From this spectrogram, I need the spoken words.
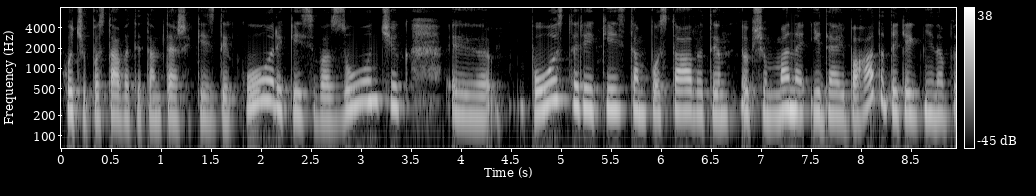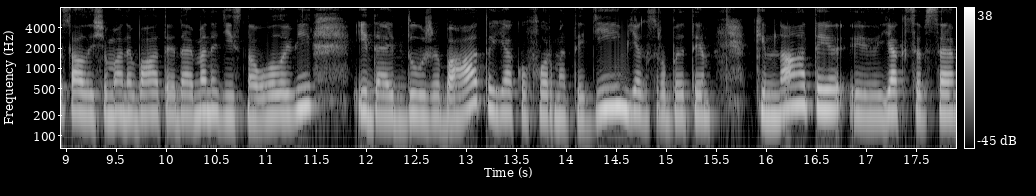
Хочу поставити там теж якийсь декор, якийсь вазончик, е, постер якийсь там поставити. В общем, в мене ідей багато, так як мені написали, що в мене багато ідей. В мене дійсно в голові ідей дуже багато, як оформити дім, як зробити кімнати, е, як це все.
